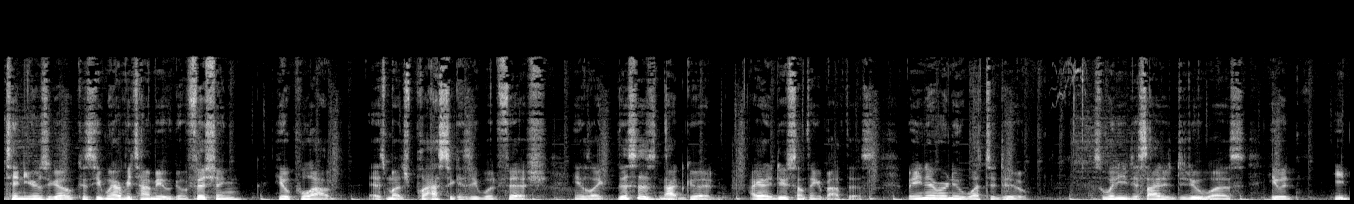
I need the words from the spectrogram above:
10 years ago because he every time he would go fishing, he would pull out as much plastic as he would fish. He was like, "This is not good. I got to do something about this." But he never knew what to do. So what he decided to do was he would he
